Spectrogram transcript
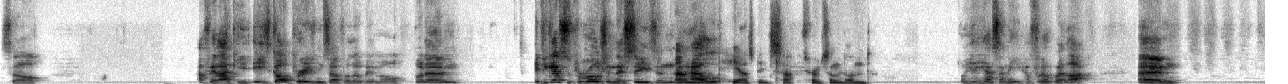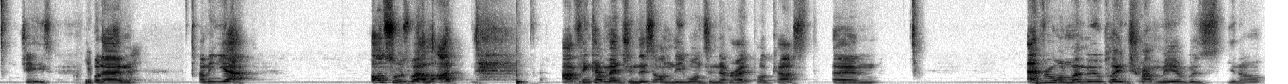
So I feel like he, he's got to prove himself a little bit more. But um, if he gets a promotion this season, And hell, he has been sacked from Sunderland. Oh yeah, he has, hasn't he? I forgot about that. Um, jeez. Yep. But um, I mean, yeah. Also, as well, I, I think I mentioned this on the Once and Never Out podcast. Um, everyone when we were playing Tranmere was, you know,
